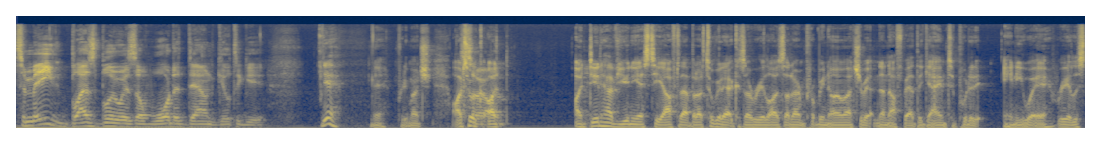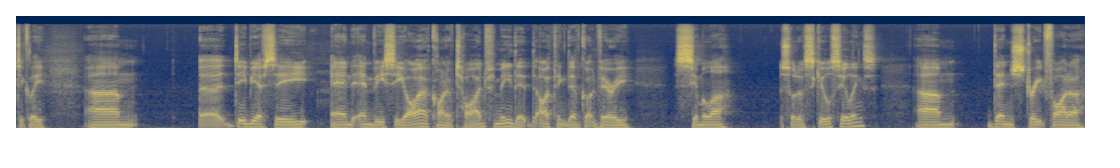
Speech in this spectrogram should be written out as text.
To me, BlazBlue is a watered down Guilty Gear. Yeah, yeah, pretty much. I took So I, I- did have UNIST after that, but I took it out because I realised I don't probably know much about enough about the game to put it anywhere realistically. Um, uh, DBFZ and MVCI are kind of tied for me. That I think they've got very similar sort of skill ceilings. Um, then Street Fighter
